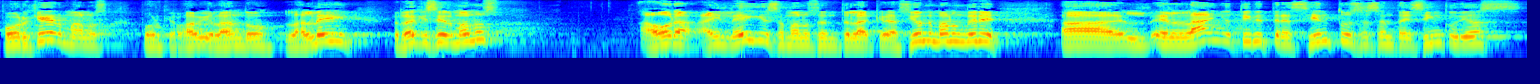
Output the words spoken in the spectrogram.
¿Por qué, hermanos? Porque va violando la ley. ¿Verdad que sí, hermanos? Ahora, hay leyes, hermanos, entre la creación, hermanos, mire, ah, el, año tiene 365 días.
